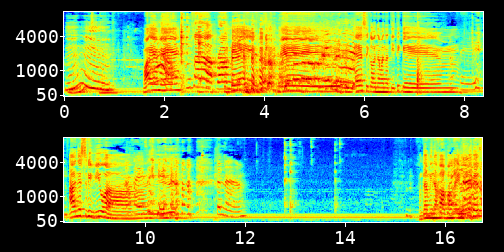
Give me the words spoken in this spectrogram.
Mmm. Waeme! Ang sarap, promise. Yay! Yes, ikaw naman ang titikim. Okay. Honest review ha. Okay, sige. Ito na. Ang dami nakabang kay Les.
